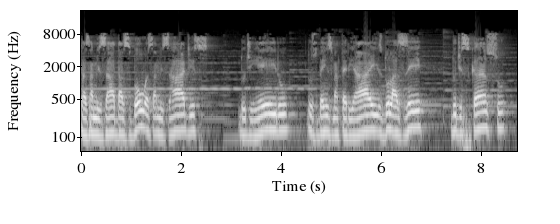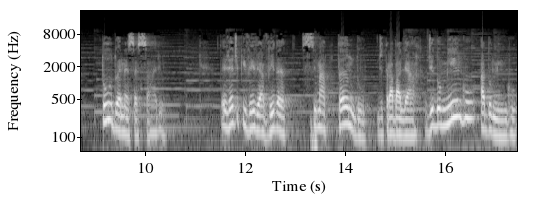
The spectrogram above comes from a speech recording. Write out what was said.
das amizades, das boas amizades, do dinheiro, dos bens materiais, do lazer, do descanso, tudo é necessário. Tem gente que vive a vida se matando de trabalhar, de domingo a domingo.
